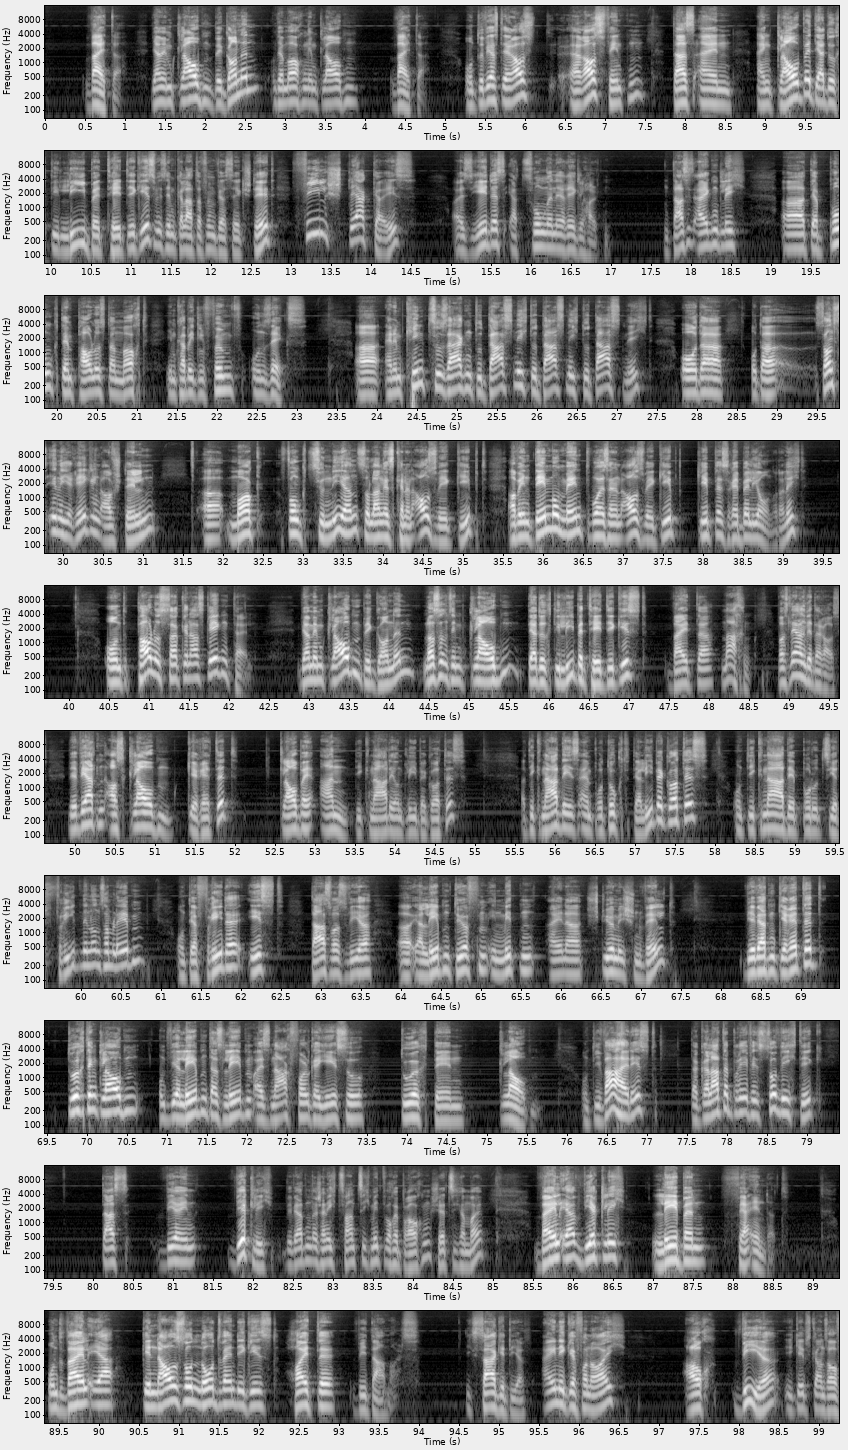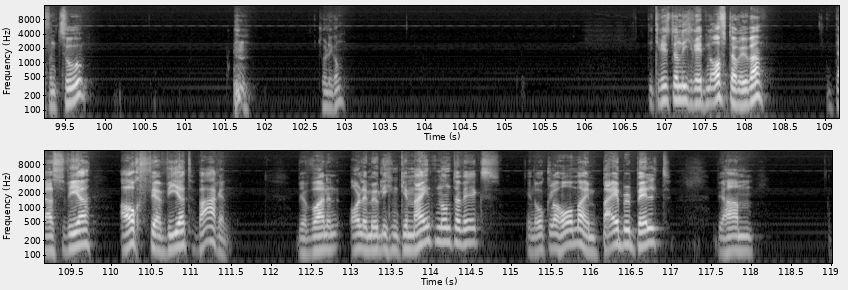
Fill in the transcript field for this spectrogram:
weiter. Wir haben im Glauben begonnen und wir machen im Glauben weiter. Und du wirst heraus, herausfinden, dass ein, ein Glaube, der durch die Liebe tätig ist, wie es im Galater 5, Vers 6 steht, viel stärker ist als jedes erzwungene Regelhalten. Und das ist eigentlich äh, der Punkt, den Paulus dann macht im Kapitel 5 und 6. Äh, einem Kind zu sagen, du darfst nicht, du darfst nicht, du darfst nicht, oder, oder sonst irgendwelche Regeln aufstellen, äh, mag funktionieren, solange es keinen Ausweg gibt, aber in dem Moment, wo es einen Ausweg gibt, gibt es Rebellion, oder nicht? Und Paulus sagt genau das Gegenteil. Wir haben im Glauben begonnen, lass uns im Glauben, der durch die Liebe tätig ist, weitermachen. Was lernen wir daraus? Wir werden aus Glauben gerettet, Glaube an die Gnade und Liebe Gottes. Die Gnade ist ein Produkt der Liebe Gottes und die Gnade produziert Frieden in unserem Leben und der Friede ist das, was wir äh, erleben dürfen inmitten einer stürmischen Welt. Wir werden gerettet durch den Glauben und wir leben das Leben als Nachfolger Jesu durch den Glauben. Und die Wahrheit ist, der Galaterbrief ist so wichtig, dass wir ihn wirklich, wir werden wahrscheinlich 20 Mittwoche brauchen, schätze ich einmal, weil er wirklich Leben verändert. Und weil er genauso notwendig ist heute wie damals. Ich sage dir, einige von euch, auch wir, ich gebe es ganz offen zu, Entschuldigung, die Christen und ich reden oft darüber, dass wir auch verwirrt waren. Wir waren in alle möglichen Gemeinden unterwegs, in Oklahoma, im Bible Belt. Wir haben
